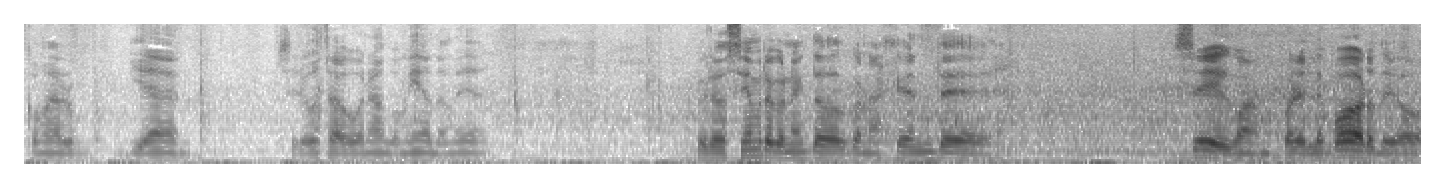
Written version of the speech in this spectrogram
comer bien, si le gusta buena comida también. Pero siempre conecto con la gente, sí, con, por el deporte o,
